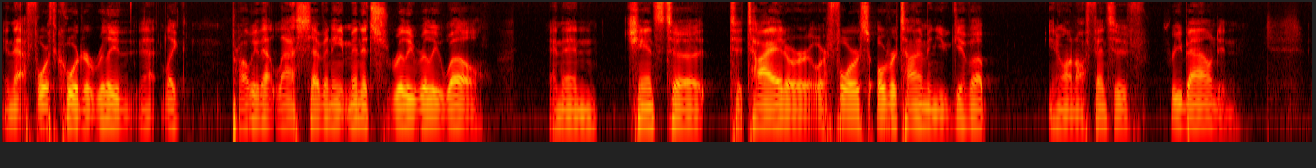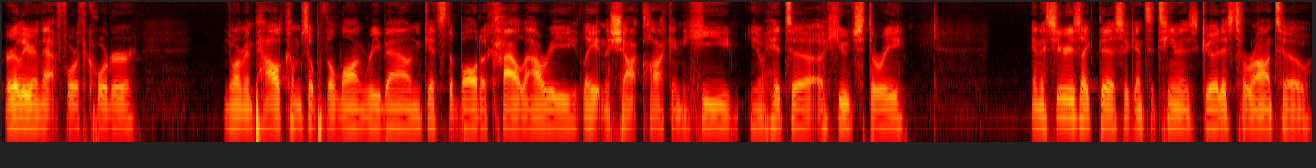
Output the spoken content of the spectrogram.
in that fourth quarter, really that like probably that last seven eight minutes really really well, and then chance to to tie it or or force overtime, and you give up, you know, an offensive rebound. And earlier in that fourth quarter, Norman Powell comes up with a long rebound, gets the ball to Kyle Lowry late in the shot clock, and he you know hits a, a huge three. In a series like this against a team as good as Toronto,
